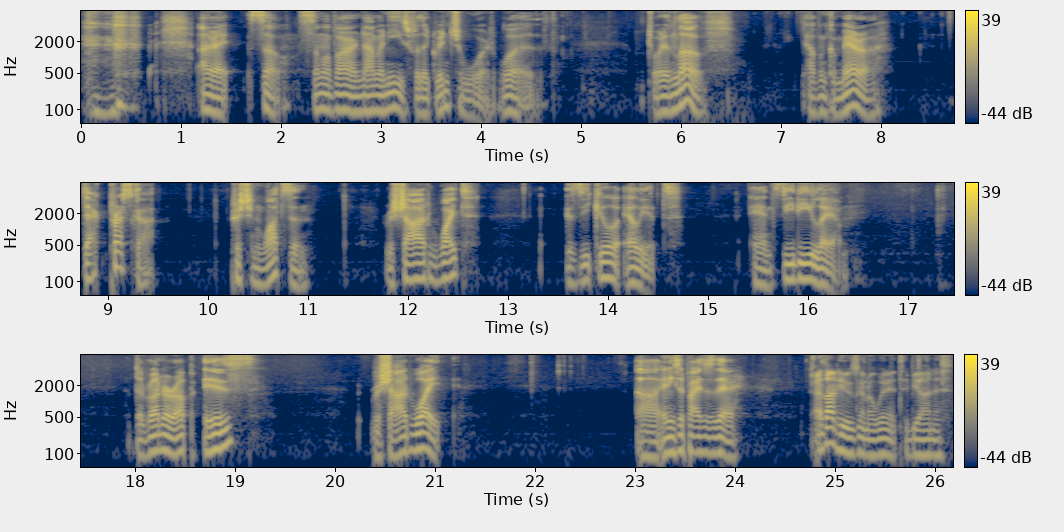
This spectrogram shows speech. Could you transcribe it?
All right, so some of our nominees for the Grinch Award was Jordan Love, Alvin Kamara, Dak Prescott, Christian Watson, Rachaad White, Ezekiel Elliott, and CeeDee Lamb. The runner-up is Rachaad White. Uh, any surprises there? I thought he was gonna win it, to be honest.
